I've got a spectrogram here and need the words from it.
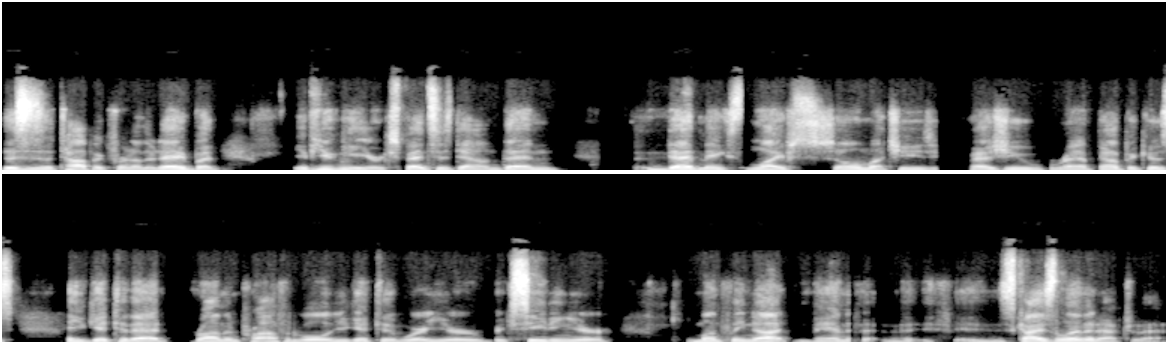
this is a topic for another day, but if you can get your expenses down, then that makes life so much easier as you ramp up because you get to that ramen profitable, you get to where you're exceeding your monthly nut, man, the, the, the sky's the limit after that.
